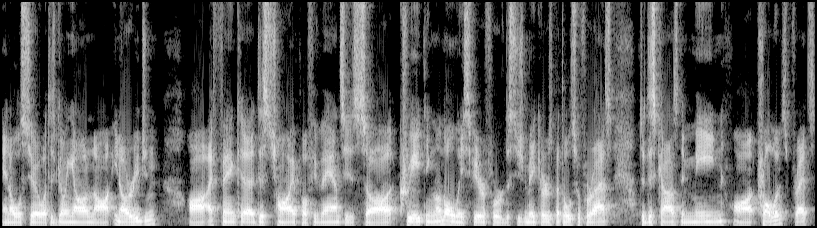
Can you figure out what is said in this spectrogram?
and also what is going on uh, in our region. Uh, I think uh, this type of events is uh, creating not only a sphere for decision makers, but also for us to discuss the main uh, problems, threats,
